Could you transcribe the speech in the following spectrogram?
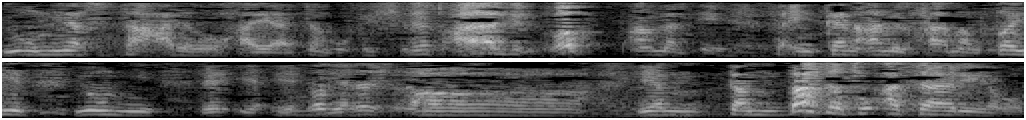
يقوم يستعرض حياته في شريط عاجل هوب عمل إيه؟ فإن كان عامل عمل طيب يقوم ي... ي... ي... ي... آه يم... تنبسط اثاريره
